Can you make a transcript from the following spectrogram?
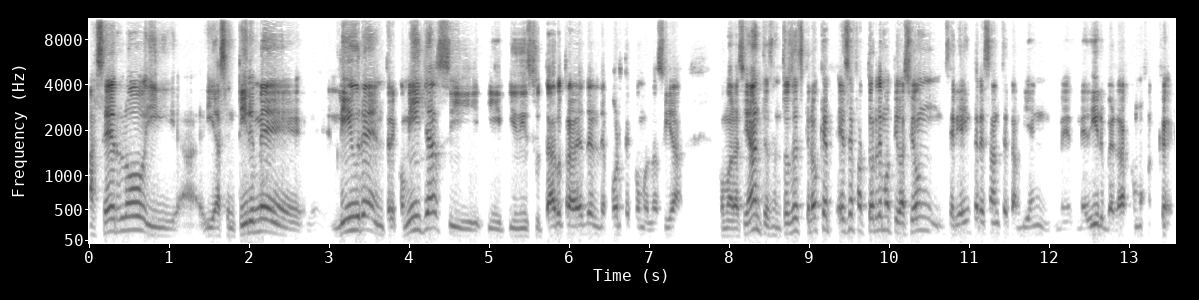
a hacerlo y, a sentirme libre, entre comillas, y, disfrutar otra vez del deporte como lo hacía como lo hacía antes. Entonces, creo que ese factor de motivación sería interesante también medir, ¿verdad? ¿Cómo,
